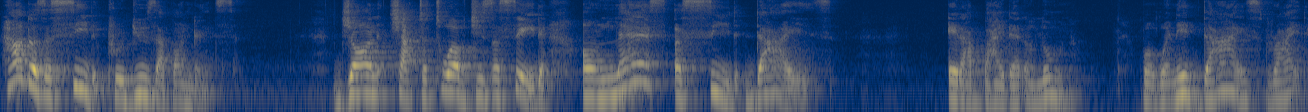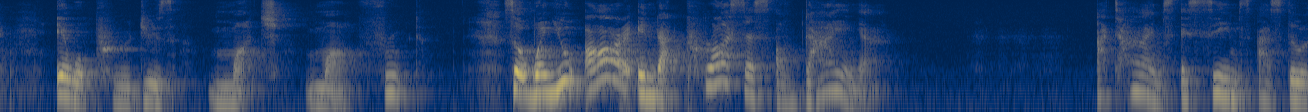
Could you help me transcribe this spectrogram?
How does a seed produce abundance? John chapter 12, Jesus said, Unless a seed dies, it abideth alone. But when it dies, right, it will produce much more fruit. So when you are in that process of dying, at times it seems as though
